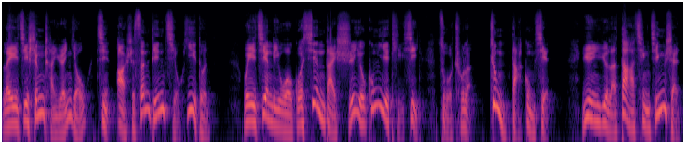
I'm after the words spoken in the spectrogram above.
累计生产原油近二十三点九亿吨，为建立我国现代石油工业体系做出了重大贡献，孕育了大庆精神。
